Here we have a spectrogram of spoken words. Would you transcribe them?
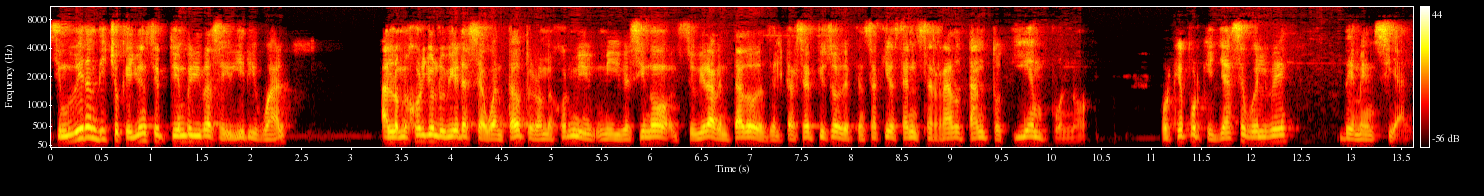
Si me hubieran dicho que yo en septiembre iba a seguir igual, a lo mejor yo lo hubiera aguantado, pero a lo mejor mi, mi, vecino se hubiera aventado desde el tercer piso de pensar que iba a estar encerrado tanto tiempo, ¿no? ¿Por qué? Porque ya se vuelve demencial.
